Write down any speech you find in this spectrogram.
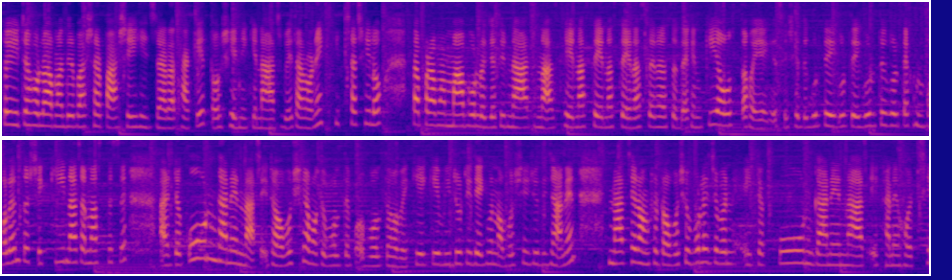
তো এটা হলো আমাদের বাসার পাশেই হিজড়ারা থাকে, তো সে নাকি নাচবে, তার অনেক ইচ্ছা ছিল। তারপর আমার মা বলল যে, তুই নাচ নাচতে নাচতে নাচতে নাচতে নাচতে, দেখেন কী অবস্থা হয়ে গেছে। সে ঘুরতে ঘুরতে ঘুরতে ঘুরতে এখন বলেন তো সে কী নাচা নাচতেছে আর এটা কোন গানের নাচ? এটা অবশ্যই আমাকে বলতে বলতে হবে। কে কে ভিডিওটি দেখবেন অবশ্যই যদি জানেন, নাচের অংশটা অবশ্যই বলে যাবেন। এটা কোন গানের নাচ এখানে হচ্ছে,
